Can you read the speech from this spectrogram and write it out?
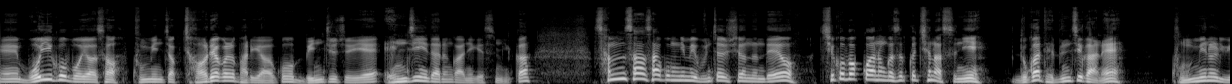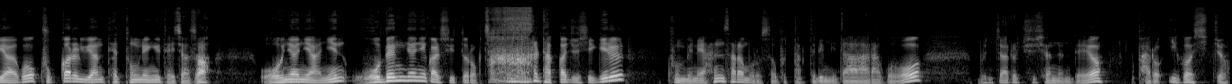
예, 모이고 모여서 국민적 저력을 발휘하고 민주주의의 엔진이 되는 거 아니겠습니까? 3440님이 문자 주셨는데요. 치고받고 하는 것은 끝이 났으니 누가 되든지 간에 국민을 위하고 국가를 위한 대통령이 되셔서 5년이 아닌 500년이 갈 수 있도록 잘 닦아주시길 국민의 한 사람으로서 부탁드립니다. 라고 문자를 주셨는데요. 바로 이것이죠.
